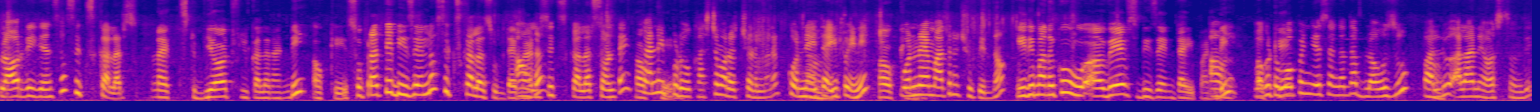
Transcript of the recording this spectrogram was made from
Flower designs six colours. Next beautiful colour అండి. ఓకే సో ప్రతి డిజైన్లో సిక్స్ కలర్స్ ఉంటాయి మేడం? సిక్స్ కలర్స్ ఉంటాయి. కానీ. ఇప్పుడు కస్టమర్ వచ్చాడు మేడం కొన్ని అయితే అయిపోయినాయి. కొన్ని మాత్రం చూపిద్దాం. ఇది మనకు వేవ్స్ డిజైన్ టైప్ అండి. ఒకటి ఓపెన్ చేసాం కదా బ్లౌజ్ పళ్ళు అలానే వస్తుంది.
